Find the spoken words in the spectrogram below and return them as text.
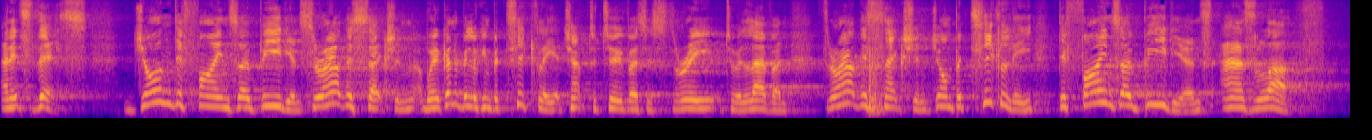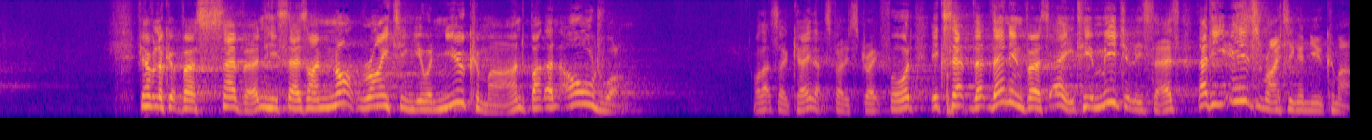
and it's this. John defines obedience. Throughout this section, we're going to be looking particularly at chapter 2, verses 3 to 11. Throughout this section, John particularly defines obedience as love you have a look at verse 7, he says, I'm not writing you a new command, but an old one. Well, that's okay, that's very straightforward, except that then in verse 8, he immediately says that he is writing a new command.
